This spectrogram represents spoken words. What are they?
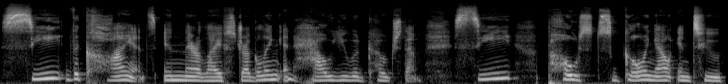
See the clients in their life struggling and how you would coach them. See posts going out into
